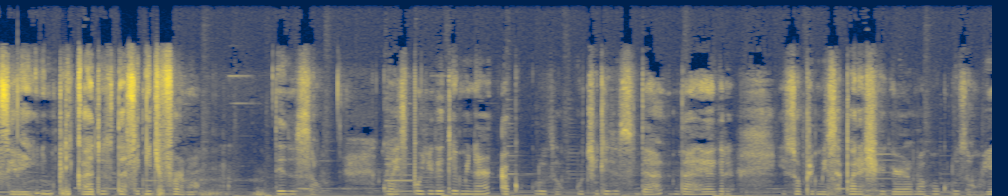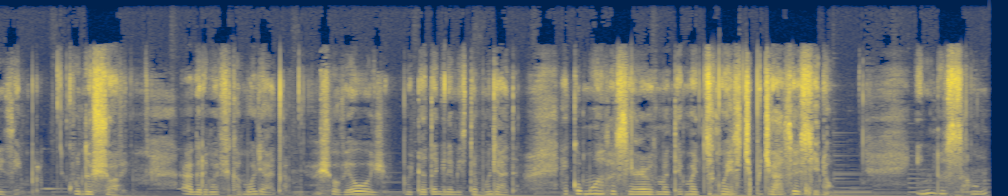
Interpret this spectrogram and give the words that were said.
ser implicados da seguinte forma: dedução corresponde a determinar a conclusão. Utiliza-se da, da regra e sua premissa para chegar a uma conclusão. Exemplo: quando chove, a grama fica molhada. Choveu hoje, portanto a grama está molhada. É comum associar os matemáticos com esse tipo de raciocínio. Indução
